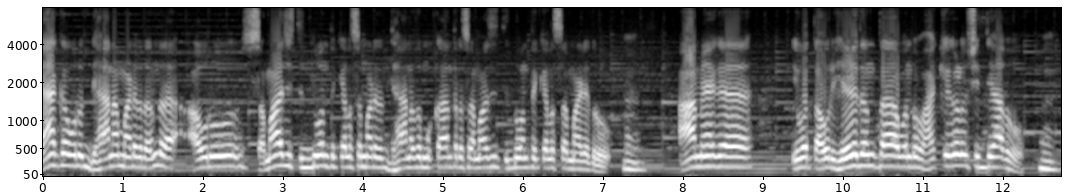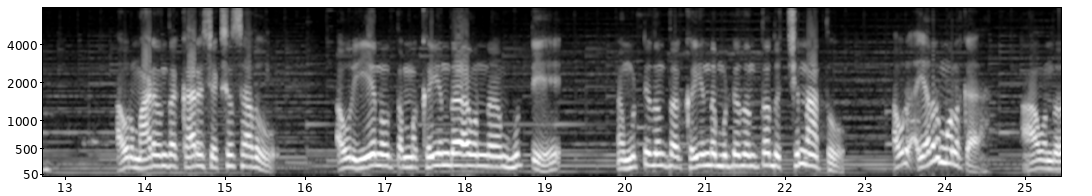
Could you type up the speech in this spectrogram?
ಯಾಕೆ ಅವರು ಧ್ಯಾನ ಮಾಡಿದ್ರು ಅಂದ್ರೆ ಅವರು ಸಮಾಜ ತಿದ್ದುವಂಥ ಕೆಲಸ ಮಾಡಿದ್ರು ಧ್ಯಾನದ ಮುಖಾಂತರ ಸಮಾಜ ತಿದ್ದುವಂಥ ಕೆಲಸ ಮಾಡಿದ್ರು. ಆಮ್ಯಾಗ ಇವತ್ತು ಅವ್ರು ಹೇಳಿದಂಥ ಒಂದು ವಾಕ್ಯಗಳು ಸಿದ್ಧಿ ಆದವು ಅವ್ರು ಮಾಡಿದಂಥ ಕಾರ್ಯ ಸಕ್ಸಸ್ ಆದವು. ಅವ್ರು ಏನು ತಮ್ಮ ಕೈಯಿಂದ ಒಂದು ಮುಟ್ಟಿ ಮುಟ್ಟಿದಂಥ ಕೈಯಿಂದ ಮುಟ್ಟಿದಂಥದ್ದು ಚಿನ್ನ ಆತು. ಅವರು ಎದ್ರ ಮೂಲಕ? ಆ ಒಂದು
